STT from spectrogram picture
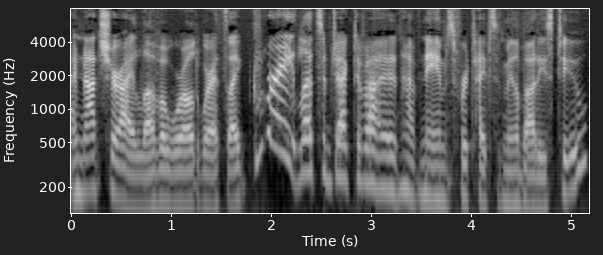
I'm not sure I love a world where it's like, great, let's objectify and have names for types of male bodies too.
